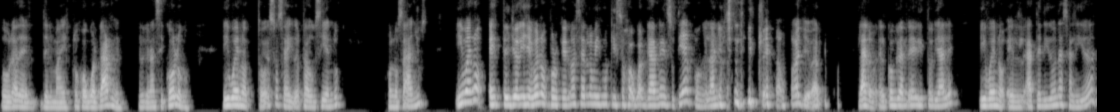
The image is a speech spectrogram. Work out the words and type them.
obra del, del maestro Howard Gardner, el gran psicólogo. Y bueno, todo eso se ha ido traduciendo con los años. Y bueno, este, yo dije, bueno, ¿por qué no hacer lo mismo que hizo Howard Gardner en su tiempo, en el año 83? Vamos a llevarlo. Claro, él con grandes editoriales. Y bueno, él ha tenido una salida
